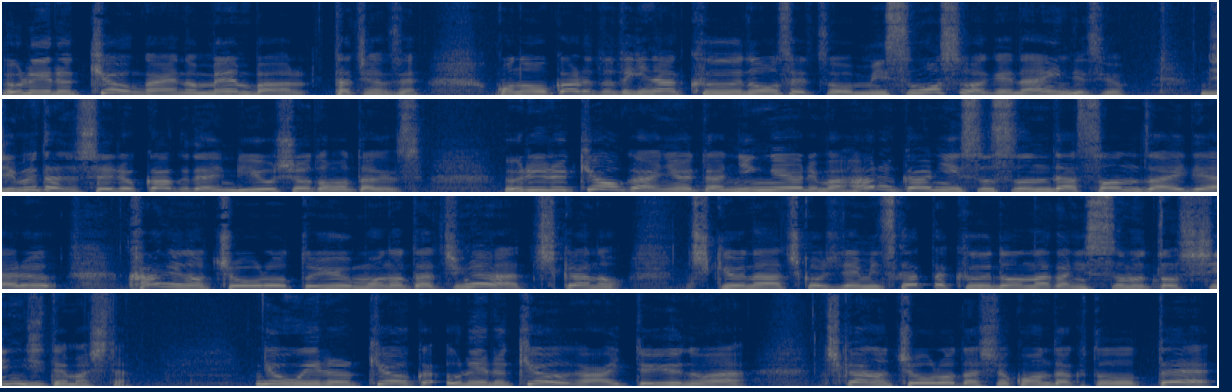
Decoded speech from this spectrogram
ウリル協会のメンバーたちがですね、このオカルト的な空洞説を見過ごすわけないんですよ。自分たちの勢力拡大に利用しようと思ったわけです。ウリル協会においては人間よりもはるかに進んだ存在である影の長老という者たちが地下の地球のあちこちで見つかった空洞の中に住むと信じてました。で、売れる教会、売れる教会というのは、地下の長老たちとコンタクトを取って、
